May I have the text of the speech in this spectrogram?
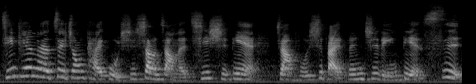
今天呢，最终台股是上涨了七十点，涨幅是百分之零点四，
